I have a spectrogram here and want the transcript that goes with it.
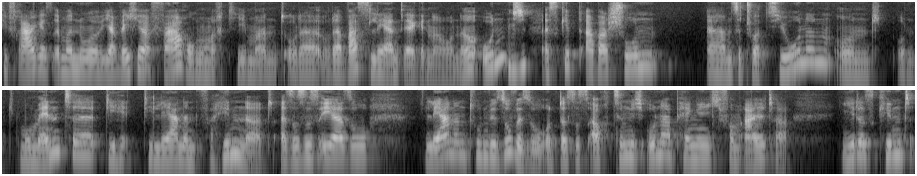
Die Frage ist immer nur, ja, welche Erfahrungen macht jemand oder, oder was lernt er genau? Ne? Und mhm. es gibt aber schon ähm, Situationen und, und Momente, die, die Lernen verhindert. Also es ist eher so, Lernen tun wir sowieso und das ist auch ziemlich unabhängig vom Alter. Jedes Kind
